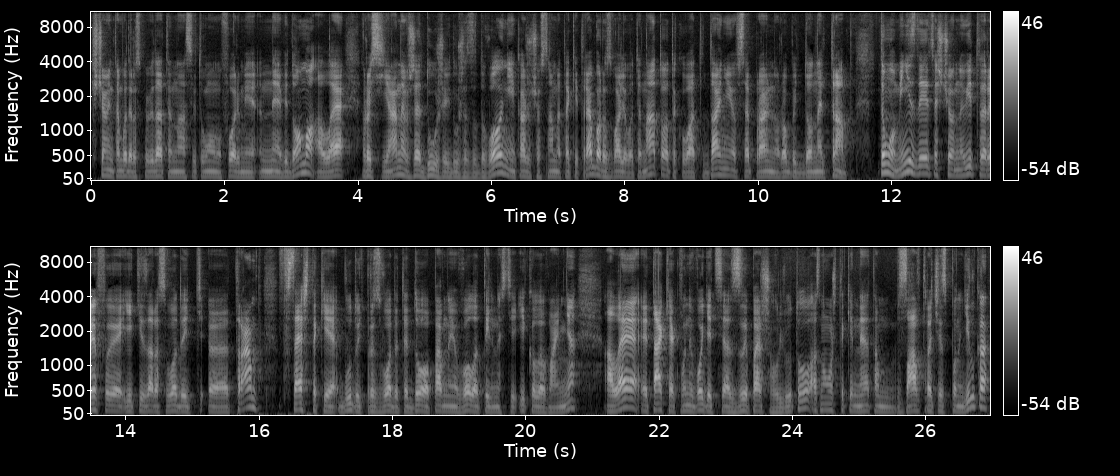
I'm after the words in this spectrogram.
Що він там буде розповідати на світовому форумі, невідомо, але росіяни вже дуже і дуже задоволені і кажуть, що саме так і треба розвалювати НАТО, атакувати Данію. Все правильно робить Дональд Трамп. Тому мені здається, що нові тарифи, які зараз вводить е, Трамп, все ж таки будуть призводити до певної волатильності і коливання. Але е, так як вони вводяться з 1 лютого, а знову ж таки, не там завтра чи з понеділка,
